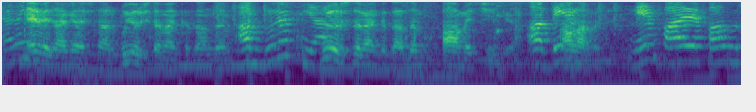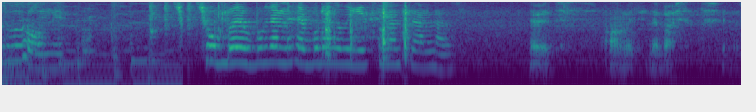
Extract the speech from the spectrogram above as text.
Nereden Evet gidiyorsun? arkadaşlar bu yarışta ben kazandım. Abi bu nasıl ya? Bu yarışta ben kazandım. Ahmet çiğniyor. Abi benim, Al Ahmet. benim fareyle fazla hızlı olmuyor. Çok, böyle buradan mesela buraya kadar getirmem falan lazım. Evet, Ahmet yine başladı şeyler.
